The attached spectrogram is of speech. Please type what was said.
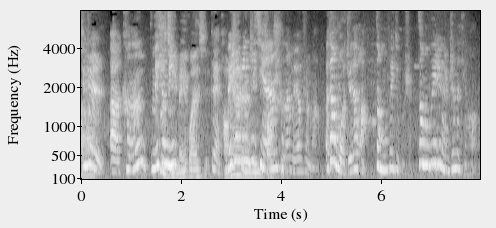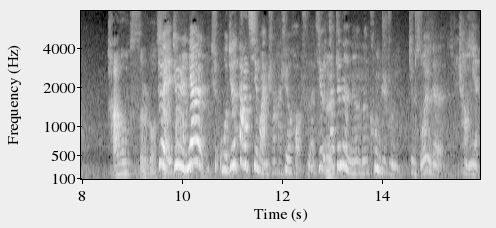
就是呃可能没成名。没关系，对，没成名之前可能没有什么，呃但我觉得哈，臧鸿飞就不是，臧鸿飞这个人真的挺好的，他都四十多岁，对，就是人家，我觉得大器晚成还是有好处的，其实他真的能能控制住就所有的场面，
